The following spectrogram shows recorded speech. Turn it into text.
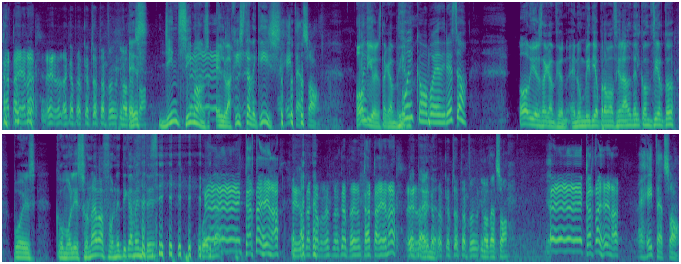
Cartagena. Es Gene Simmons, el bajista de Kiss. I hate that song. Odio esta canción. Uy, ¿cómo puede decir eso? Odio esta canción. En un vídeo promocional del concierto, pues como le sonaba fonéticamente, pues na- Eh, Cartagena. Cartagena. Cartagena. You know that song? Eh, Cartagena. I hate that song.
